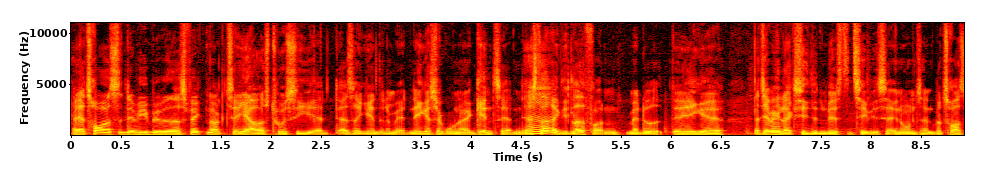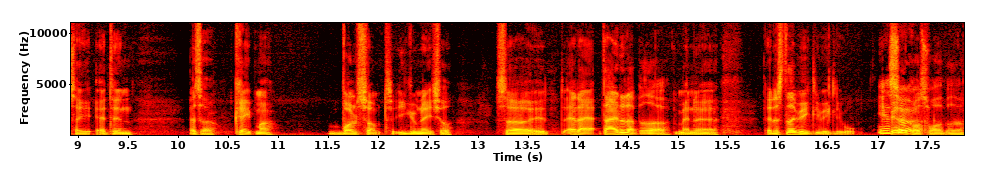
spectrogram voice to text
Og jeg tror også, at vi bevæger os væk nok til, at jeg også turde sige, at altså igen, det der med, at den ikke er så god, når jeg gentager den. Jeg er stadig Mm. rigtig glad for den, men du ved, det er ikke... Altså, jeg vil heller ikke sige, at det er den bedste tv-serie nogensinde, på trods af, at den altså, greb mig voldsomt i gymnasiet. Så øh, er der, der er det der er bedre, men øh, den er stadig virkelig, virkelig god. Jeg så- bedre.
